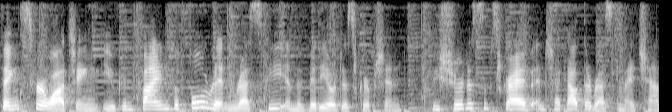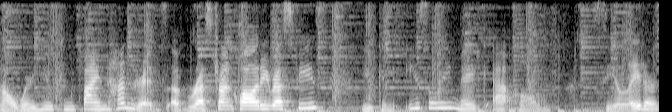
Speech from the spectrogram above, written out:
Thanks for watching. You can find the full written recipe in the video description. Be sure to subscribe and check out the rest of my channel where you can find hundreds of restaurant quality recipes you can easily make at home. See you later.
